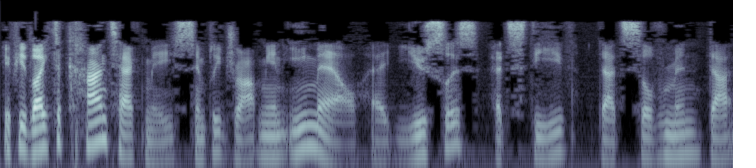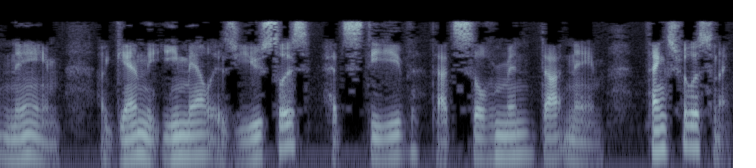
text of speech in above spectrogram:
If you'd like to contact me, simply drop me an email at useless at steve.silverman.name. Again, the email is useless at steve.silverman.name. Thanks for listening.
